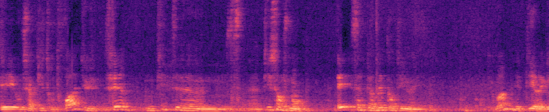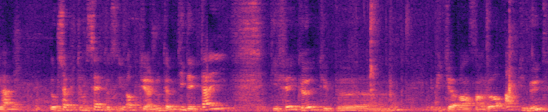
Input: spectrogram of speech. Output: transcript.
et au chapitre 3, tu fais euh, un petit changement. Et ça te permet de continuer. Tu vois, des petits réglages. Et au chapitre 7 aussi, hop, tu ajoutes un petit détail qui fait que tu peux. euh, et puis tu avances encore, hop, tu butes,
